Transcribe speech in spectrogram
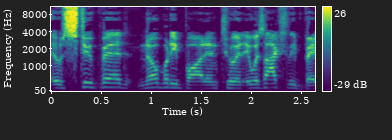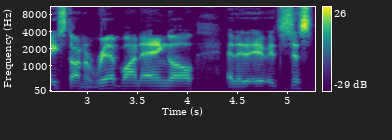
it was stupid. Nobody bought into it. It was actually based on a rib on Angle, and it, it- it's just,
